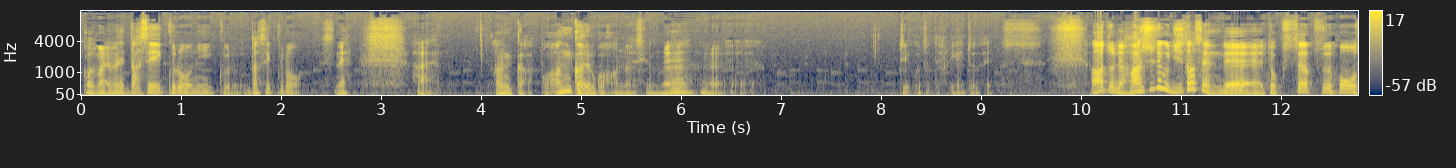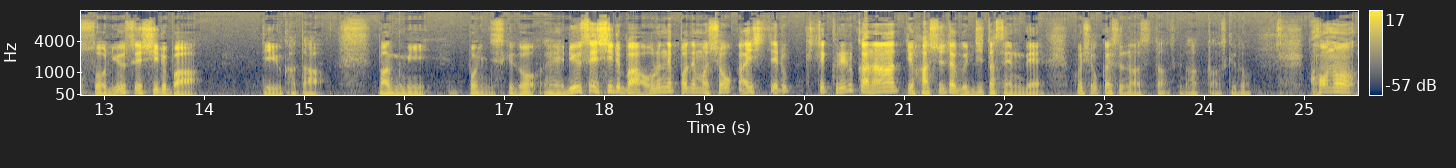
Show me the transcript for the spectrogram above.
この前のね、ダセクロに来る、ダセクロですね。はい。アンカー。僕アンカーよくわかんないですけどね。えーということでありがとうございます。あとね、ハッシュタグ自他戦で、特撮放送、流星シルバーっていう方、番組っぽいんですけど、えー流星シルバー、オルネポでも紹介してる、してくれるかなっていうハッシュタグ自他戦で、これ紹介するの忘れたんですけど、あったんですけど、この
